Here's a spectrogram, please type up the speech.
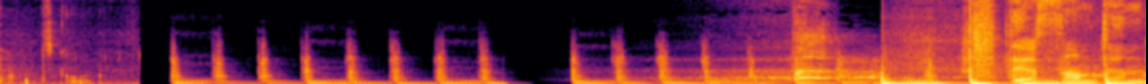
that's good. There's something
